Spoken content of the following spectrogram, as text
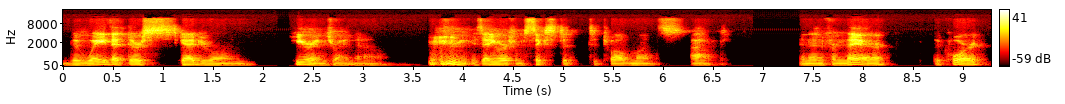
the way that they're scheduling hearings right now is anywhere from six to, to 12 months out. And then from there, the court,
